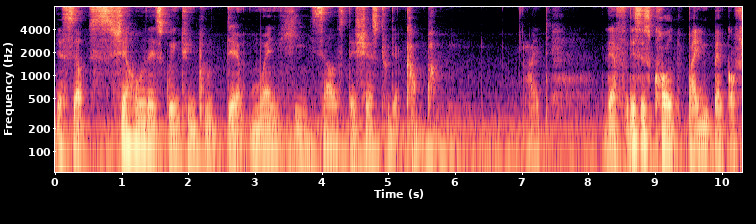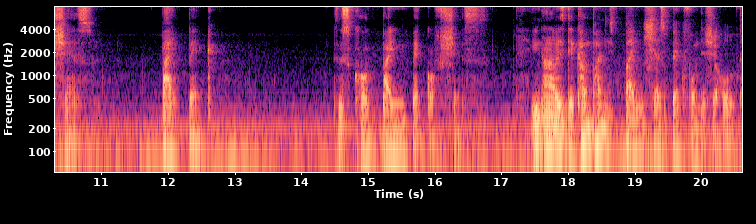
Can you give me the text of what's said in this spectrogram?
the shareholder is going to include them when he sells the shares to the company. Right? Therefore, this is called buying back of shares. Buyback. This is called buying back of shares. In other words, the company is buying shares back from the shareholder.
